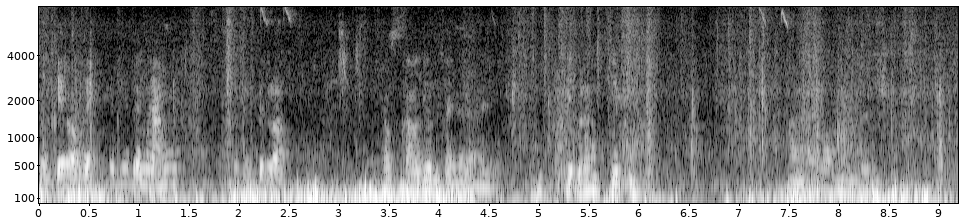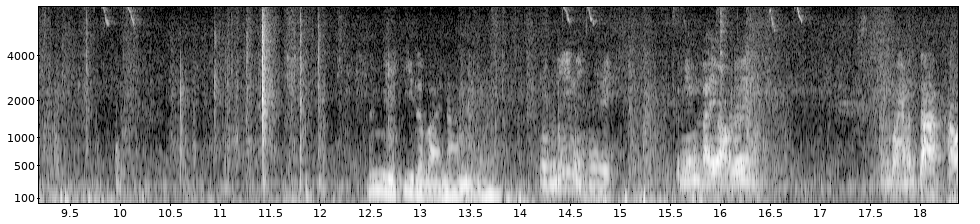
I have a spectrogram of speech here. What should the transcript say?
ลองแกะออกเลยประมาณนี้มันเป็นรอยเขาเกาย่นใส่ก็ได้เก็บไปแล้วครับเก็บนี่อ่าร่องมันอยู่ไม่มีที่ระบายน้ำเลยผมนี่นี่นี่ดิตัวนี้มันไหลออกเลยมันไวมันสาดเขา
